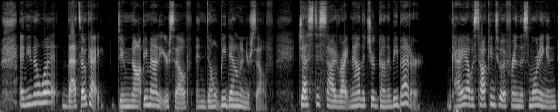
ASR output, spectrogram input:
and you know what? That's okay. Do not be mad at yourself and don't be down on yourself. Just decide right now that you're going to be better. Okay, I was talking to a friend this morning and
